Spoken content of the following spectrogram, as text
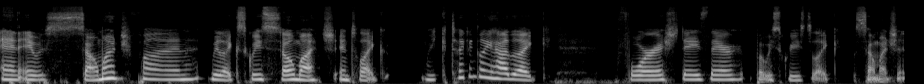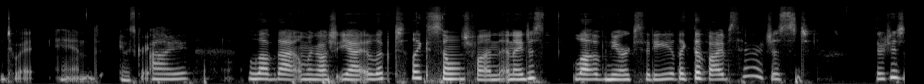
and it was so much fun. We like squeezed so much into like we technically had like four-ish days there, but we squeezed like so much into it, and it was great. I love that. Oh my gosh. Yeah, it looked like so much fun. And I just love New York City. Like the vibes there are just they're just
